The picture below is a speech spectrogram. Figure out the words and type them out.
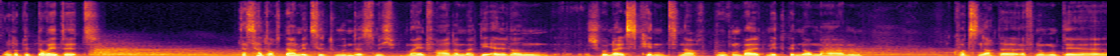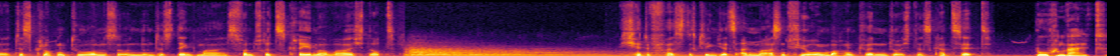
oder bedeutet. Das hat auch damit zu tun, dass mich mein Vater, die Eltern schon als Kind nach Buchenwald mitgenommen haben kurz nach der Eröffnung der, des Glockenturms und, und, des Denkmals von Fritz Krämer war ich dort. Ich hätte fast, das klingt jetzt anmaßend, Führung machen können durch das KZ. Buchenwald.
